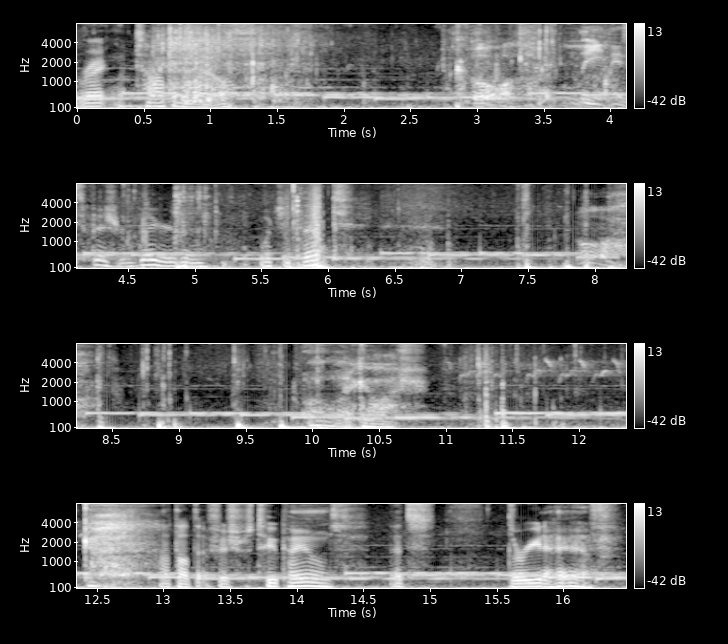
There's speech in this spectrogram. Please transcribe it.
Right in the top of the mouth. Oh, these fish are bigger than what you think. Oh, oh my gosh. God, I thought that fish was two pounds. That's three and a half.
